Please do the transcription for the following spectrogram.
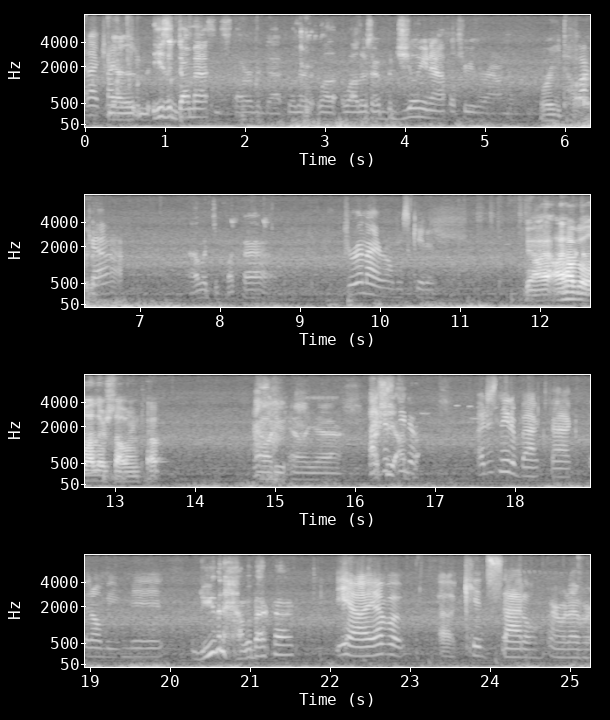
and I tried Yeah, to. He's a dumbass and starved to death. While, there, while, while there's a bajillion apple trees around him. Fuck Retard. out. How about you fuck out? Drew and I are almost kidded. Yeah, I, I have a leather sewing cup. Oh, dude, hell yeah. I Actually, just I'm need a. I just need a backpack, then I'll be mid. Do you even have a backpack? Yeah, I have a, a kid's saddle or whatever.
